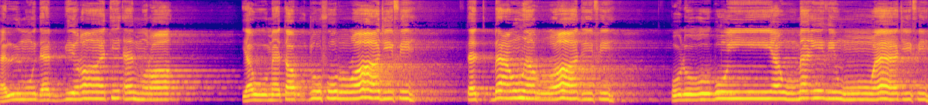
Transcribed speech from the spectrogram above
فالمدبرات أمرا يوم ترجف الراجفة تتبعها الرادفة قلوب يومئذ واجفة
